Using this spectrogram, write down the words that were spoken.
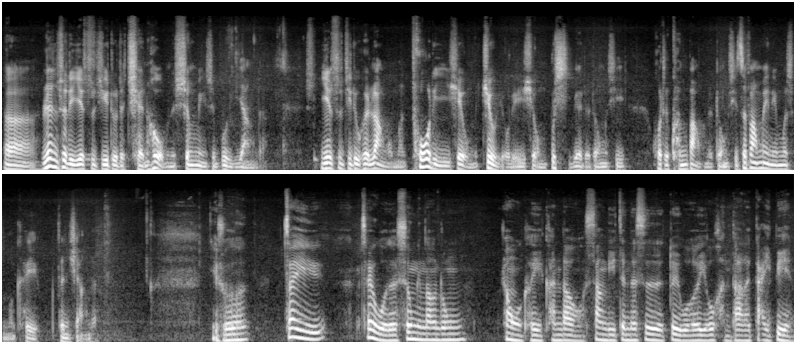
呃，认识的耶稣基督的前后，我们的生命是不一样的。耶稣基督会让我们脱离一些我们旧有的一些我们不喜悦的东西，或者捆绑我们的东西。这方面你有没有什么可以分享的？你说，在在我的生命当中，让我可以看到上帝真的是对我有很大的改变。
